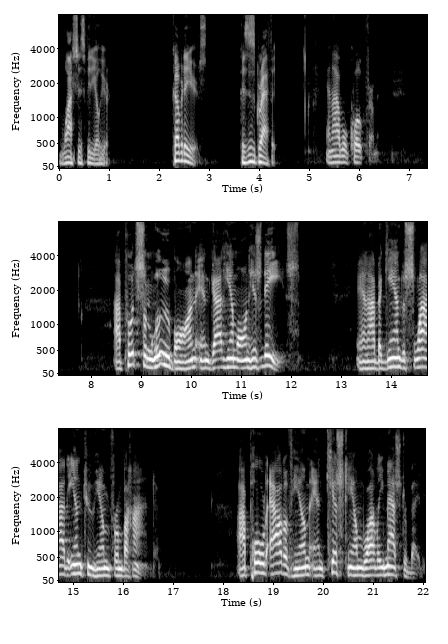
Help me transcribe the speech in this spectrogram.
watch this video here. Cover their ears because this is graphic. And I will quote from it. I put some lube on and got him on his knees. and I began to slide into him from behind. I pulled out of him and kissed him while he masturbated.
